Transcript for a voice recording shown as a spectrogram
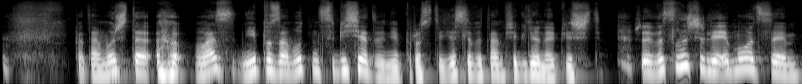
Потому что вас не позовут на собеседование просто, если вы там фигню напишете. Вы слышали эмоции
